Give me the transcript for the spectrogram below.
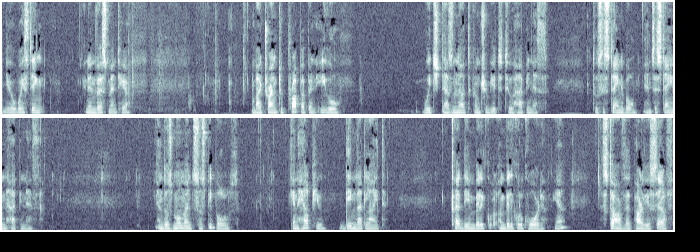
You're wasting an investment here by trying to prop up an ego which does not contribute to happiness, to sustainable and sustained happiness. And those moments, those people can help you dim that light, cut the umbilical, umbilical cord, yeah? Starve that part of yourself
